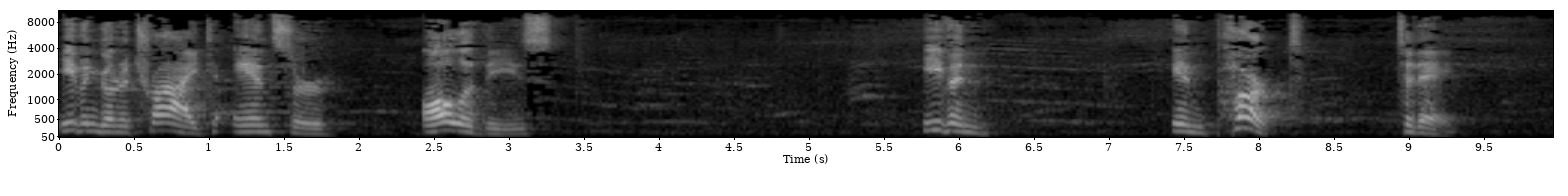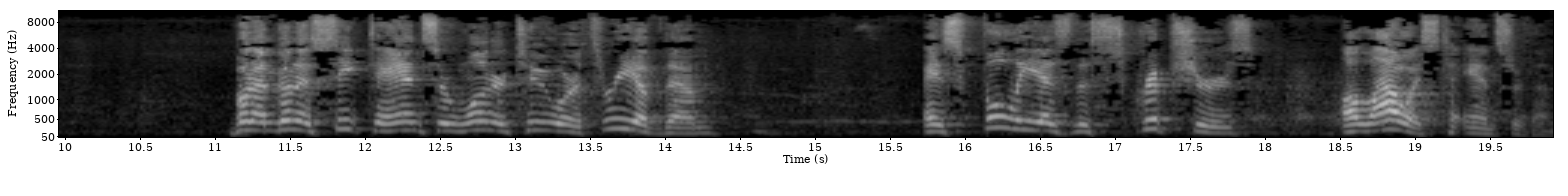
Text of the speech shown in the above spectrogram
even going to try to answer all of these, even in part today. But I'm going to seek to answer one or two or three of them as fully as the scriptures allow us to answer them.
